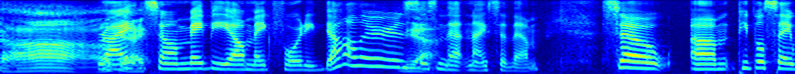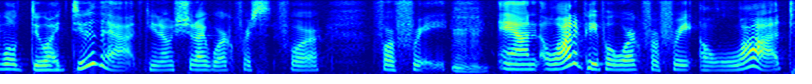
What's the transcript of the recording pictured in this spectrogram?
Ah, okay. right? So maybe I'll make $40. Yeah. Isn't that nice of them? So um, people say, well, do I do that? You know, should I work for, for, for free? Mm-hmm. And a lot of people work for free a lot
